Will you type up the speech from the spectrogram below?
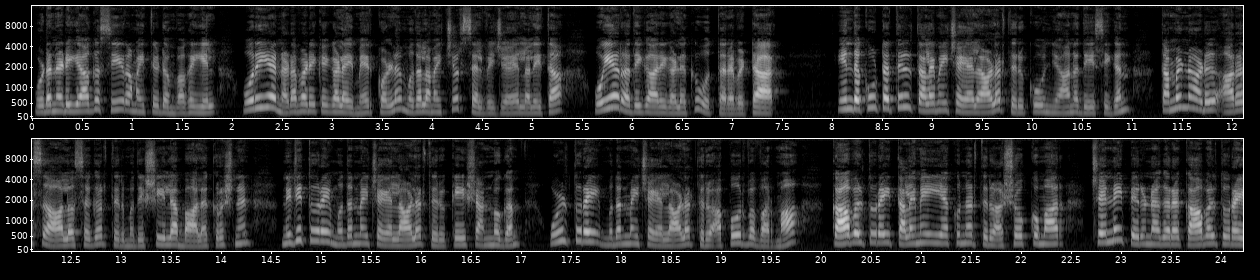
உடனடியாக சீரமைத்திடும் வகையில் உரிய நடவடிக்கைகளை மேற்கொள்ள முதலமைச்சர் செல்வி ஜெயலலிதா உயர் அதிகாரிகளுக்கு உத்தரவிட்டார். இந்த கூட்டத்தில் தலைமைச் செயலாளர் திரு கு. ஞானதேசிகன் தமிழ்நாடு அரசு ஆலோசகர் திருமதி ஷீலா பாலகிருஷ்ணன் நிதித்துறை முதன்மைச் செயலாளர் திரு கே. சண்முகம் உள்துறை முதன்மைச் செயலாளர் திரு அபூர்வ வர்மா காவல்துறை தலைமை இயக்குநர் திரு அசோக்குமார் சென்னை பெருநகர காவல்துறை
